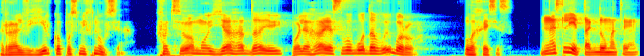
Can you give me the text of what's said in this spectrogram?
Ральф гірко посміхнувся. У цьому, я гадаю, й полягає свобода вибору. Лахесіс. Не слід так думати.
